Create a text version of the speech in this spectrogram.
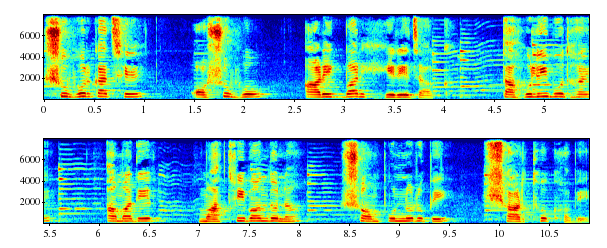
শুভর কাছে অশুভ আরেকবার হেরে যাক, তাহলেই বোধহয় আমাদের মাতৃবন্দনা সম্পূর্ণরূপে সার্থক হবে।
